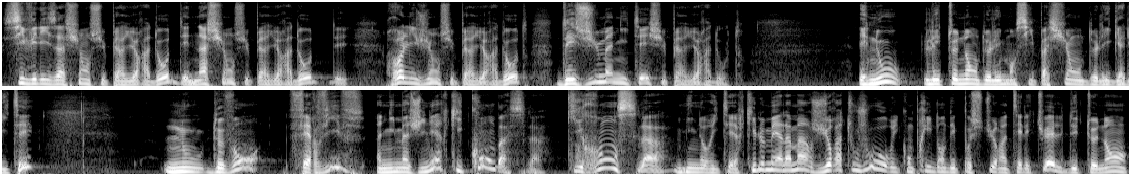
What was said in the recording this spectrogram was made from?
civilisations supérieures à d'autres, des nations supérieures à d'autres, des religions supérieures à d'autres, des humanités supérieures à d'autres. Et nous, les tenants de l'émancipation, de l'égalité, nous devons faire vivre un imaginaire qui combat cela, qui rend cela minoritaire, qui le met à la marge. Il y aura toujours, y compris dans des postures intellectuelles, des tenants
